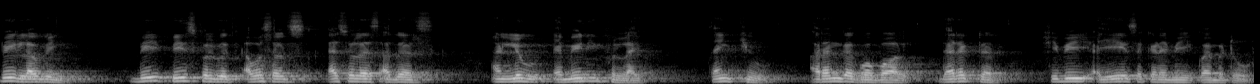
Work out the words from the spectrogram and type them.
be loving, be peaceful with ourselves as well as others, and live a meaningful life. Thank you. Aranga Gopal, Director, Shibi IAS Academy, Coimbatore.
